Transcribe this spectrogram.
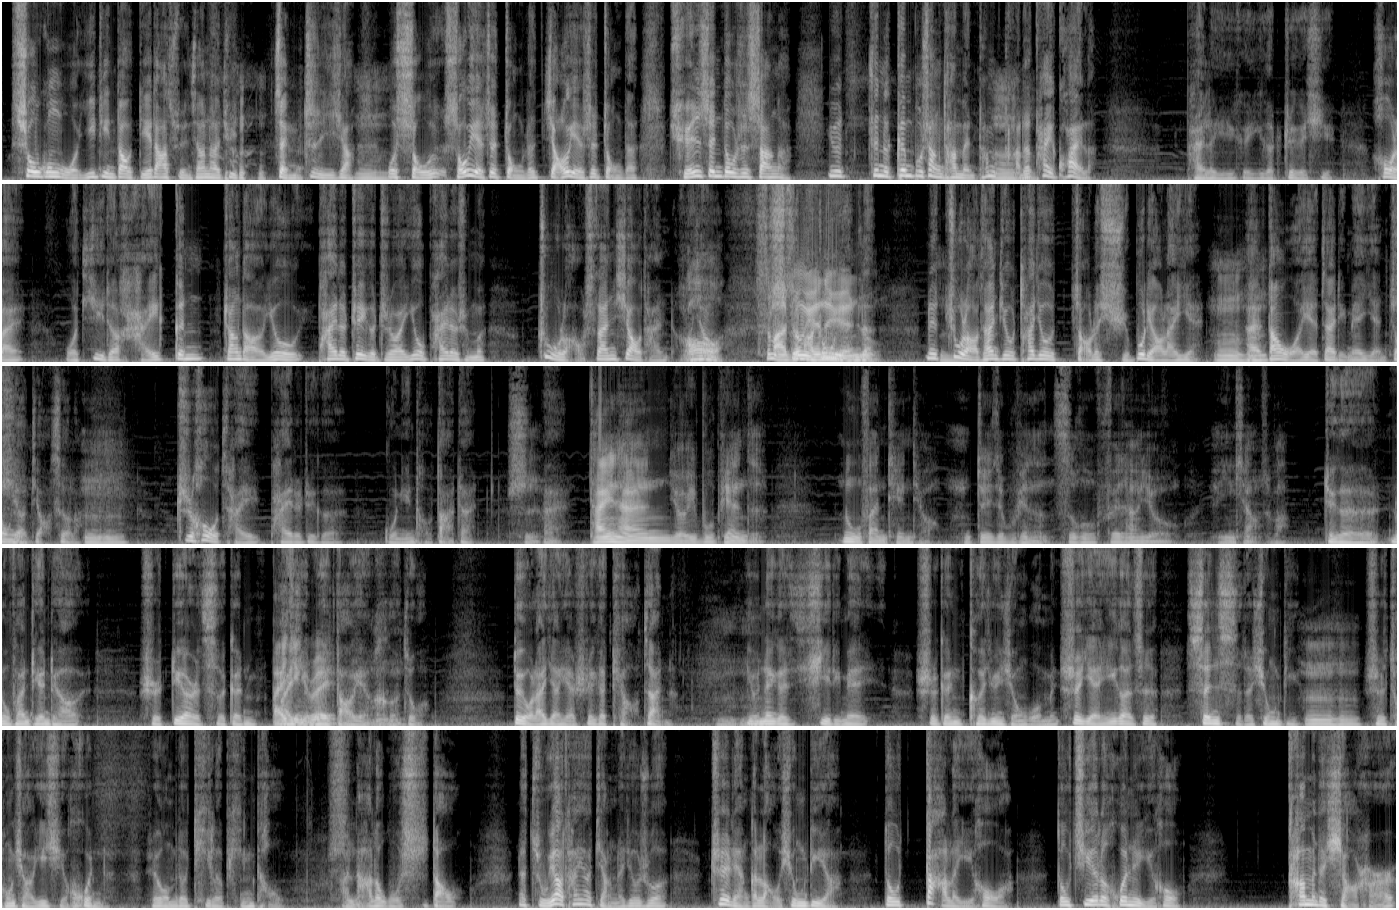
收工我一定到跌打损伤那去整治一下，我手手也是肿的，脚也是肿的，全身都是伤啊，因为真的跟不上他们，他们打的太快了。拍了一个一个这个戏，后来我记得还跟张导又拍了这个之外，又拍了什么？祝老三笑谈，好像司马中原的原著。那祝老三就他就找了许不了来演，嗯，哎，当我也在里面演重要角色了，嗯嗯，之后才拍的这个《古宁头大战》。是，哎，谈一谈有一部片子《怒犯天条》，你对这部片子似乎非常有印象，是吧？这个《怒犯天条》是第二次跟白景瑞导演合作，对我来讲也是一个挑战呢。嗯，因为那个戏里面是跟柯俊雄，我们是演一个是生死的兄弟，嗯哼，是从小一起混的，所以我们都剃了平头，啊，拿了武士刀。那主要他要讲的就是说，这两个老兄弟啊，都大了以后啊，都结了婚了以后，他们的小孩儿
